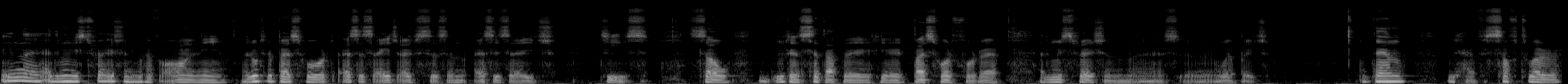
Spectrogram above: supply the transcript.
In uh, administration you have only router password ssh access and ssh keys so you can set up a here password for the administration uh, uh, web page then we have software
